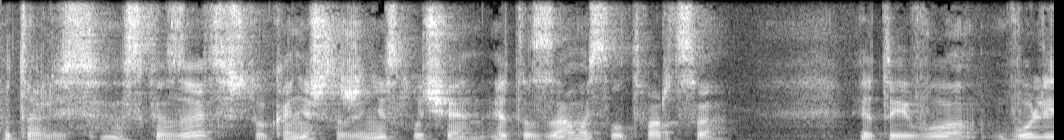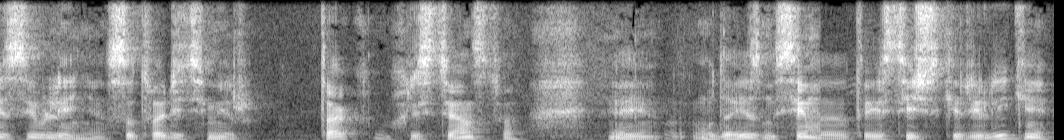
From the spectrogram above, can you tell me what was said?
пытались сказать, что, конечно же, не случайно. Это замысел Творца. Это его волеизъявление – сотворить мир. Так христианство и иудаизм, все атеистические религии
